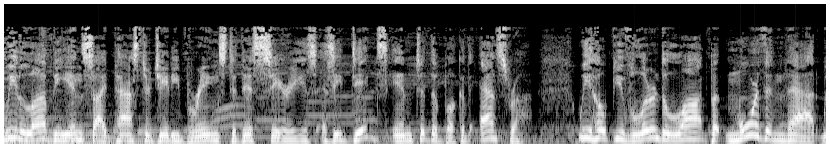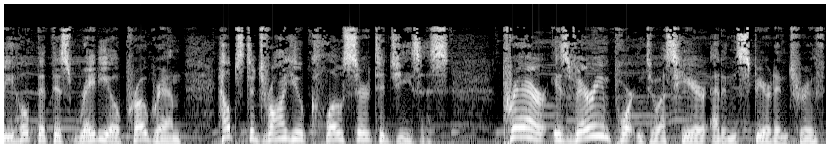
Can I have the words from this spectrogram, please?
We love the insight Pastor JD brings to this series as he digs into the book of Ezra. We hope you've learned a lot, but more than that, we hope that this radio program helps to draw you closer to Jesus. Prayer is very important to us here at In Spirit and Truth.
